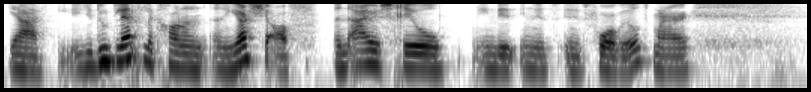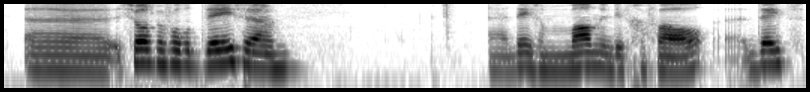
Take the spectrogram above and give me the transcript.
ja, je doet letterlijk gewoon een, een jasje af. Een uienschil in, dit, in, het, in het voorbeeld. Maar uh, zoals bijvoorbeeld deze, uh, deze man in dit geval, uh, deed,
